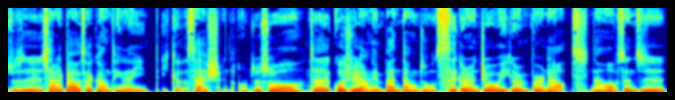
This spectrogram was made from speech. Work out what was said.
就是上礼拜我才刚听了一一个 session 哦，就说这过去两年半当中，四个人就有一个人 burn out，然后甚至。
